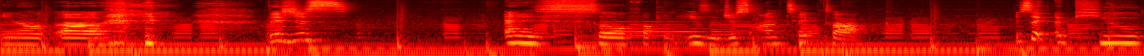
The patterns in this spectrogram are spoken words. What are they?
You know, uh there's just and it's so fucking easy just on TikTok. It's like a cute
